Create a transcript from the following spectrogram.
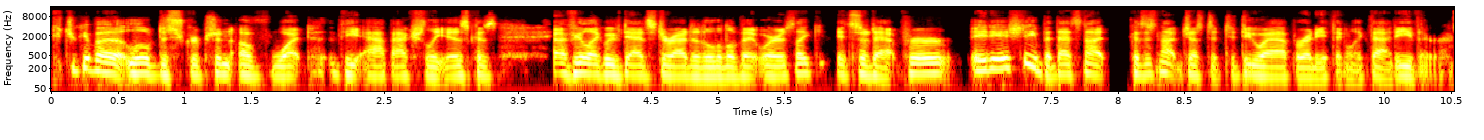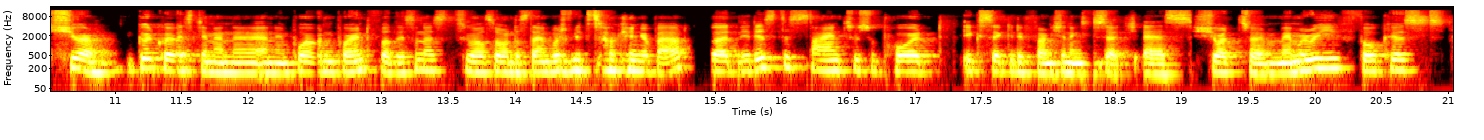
Could you give a little description of what the app actually is? Because I feel like we've danced around it a little bit where it's like it's an app for ADHD, but that's not because it's not just a to do app or anything like that either. Sure. Good question and an important point for listeners to also understand what we're talking about. But it is designed to support executive functioning such as short term memory, focus,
